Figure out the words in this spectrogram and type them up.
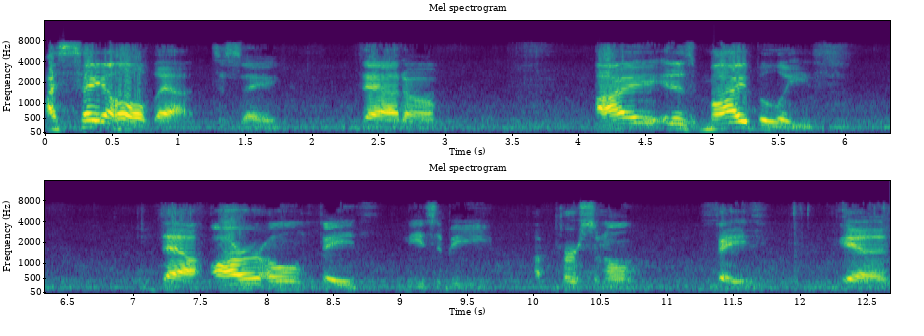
I say all that to say that um, I, it is my belief that our own faith needs to be a personal faith in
